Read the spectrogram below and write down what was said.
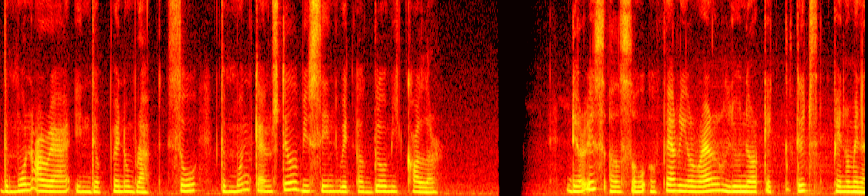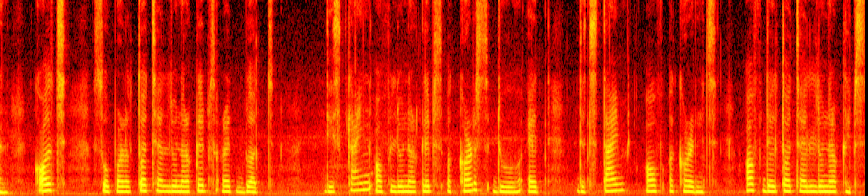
the Moon area in the penumbra, so the moon can still be seen with a gloomy color. There is also a very rare lunar eclipse phenomenon called super total lunar eclipse red blood. This kind of lunar eclipse occurs due at the time of occurrence of the total lunar eclipse.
